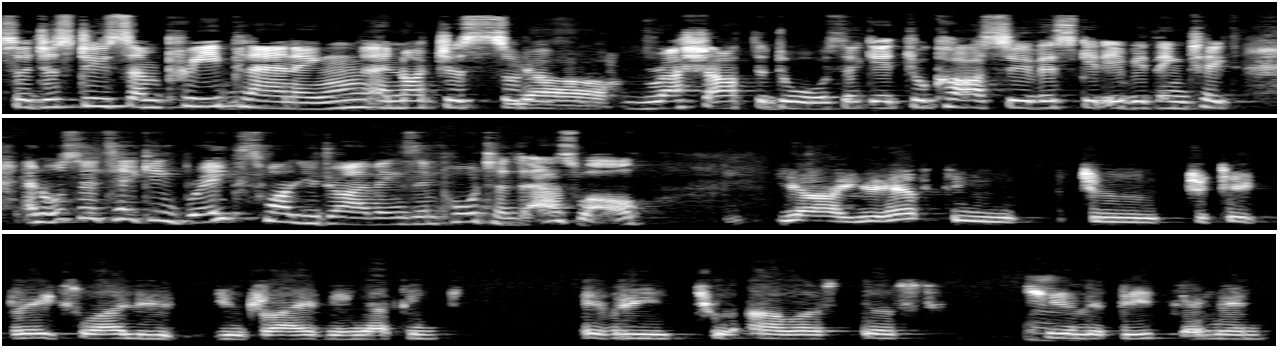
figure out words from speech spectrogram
So just do some pre-planning and not just sort of rush out the door. So get your car serviced, get everything checked. And also taking breaks while you're driving is important as well. Yeah, you have to to to take breaks while you you're driving. I think every two hours, just chill a bit and then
